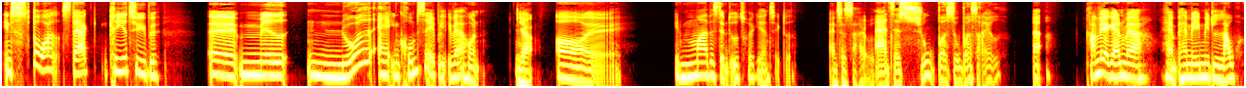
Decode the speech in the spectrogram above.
En stor, stærk krigertype øh, med noget af en krumsabel i hver hånd. Ja, Og øh, et meget bestemt udtryk i ansigtet. han ser sej ud. Ja, han ser super, super sej ud. Ja. Ham vil jeg gerne være, have, have med i mit lav.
